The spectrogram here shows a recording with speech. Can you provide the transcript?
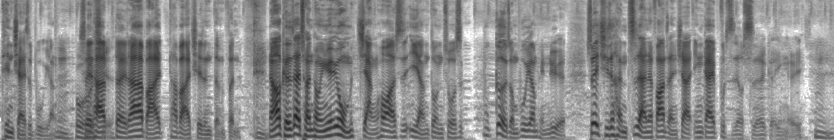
听起来是不一样的。嗯，所以他对他他把它他把它切成等分，嗯。然后可是，在传统音乐，因为我们讲话是抑扬顿挫，是不各种不一样频率，所以其实很自然的发展下，应该不只有十二个音而已。嗯。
